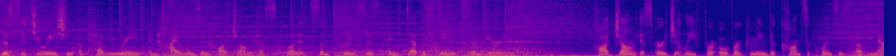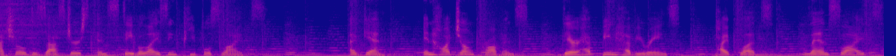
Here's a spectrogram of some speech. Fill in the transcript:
the situation of heavy rain and high winds in Hajong has flooded some places and devastated some areas. Hajong is urgently for overcoming the consequences of natural disasters and stabilizing people's lives. Again, in Hajong province, there have been heavy rains, pipe floods, landslides,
